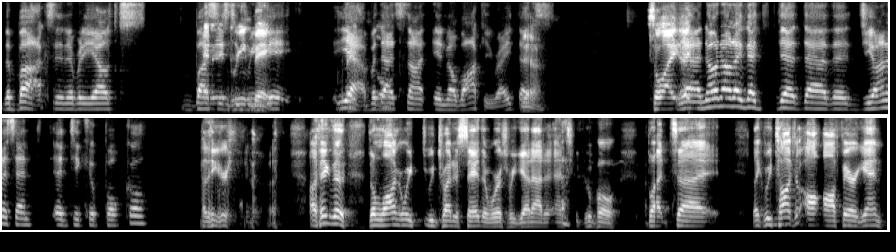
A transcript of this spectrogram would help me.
the Bucks, and everybody else buses Green Green, Bay. Bay. Yeah, but so- that's not in Milwaukee, right? That's so I, I yeah, no, no, like that the the the Giannis and Antetokounmpo. I think you're. I think the the longer we we try to say it, the worse we get at it. Antetokounmpo, but uh, like we talked off air again,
